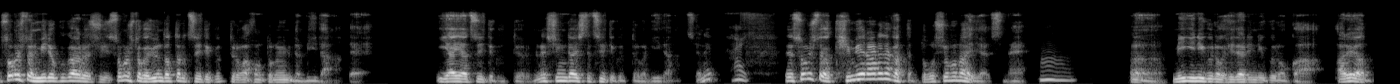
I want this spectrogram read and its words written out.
その人に魅力があるし、その人が言うんだったらついていくっていうのが本当の意味でのリーダーなんで。いやいやついていくっていうよりもね、信頼してついていくっていうのがリーダーなんですよね。はい。で、その人が決められなかったらどうしようもないじゃないですね。うん。うん。右に行くのか左に行くのか、あるいは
